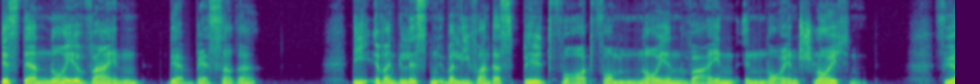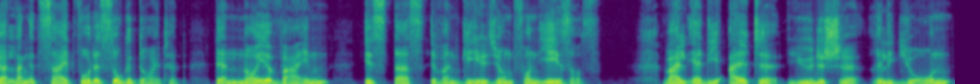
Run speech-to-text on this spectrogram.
Ist der neue Wein der bessere? Die Evangelisten überliefern das Bildwort vom neuen Wein in neuen Schläuchen. Für lange Zeit wurde es so gedeutet, der neue Wein ist das Evangelium von Jesus. Weil er die alte jüdische Religion,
